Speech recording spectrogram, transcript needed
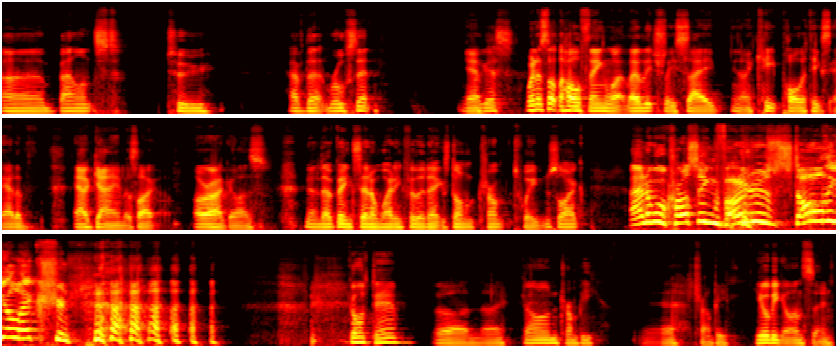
uh, balanced to have that rule set. yeah. I guess. When it's not the whole thing, like they literally say, you know, keep politics out of our game. It's like, all right, guys. Now that being said, I'm waiting for the next Donald Trump tweet. It's like, Animal Crossing voters stole the election. God damn. Oh no. Go on, Trumpy. Yeah, Trumpy. He'll be gone soon.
